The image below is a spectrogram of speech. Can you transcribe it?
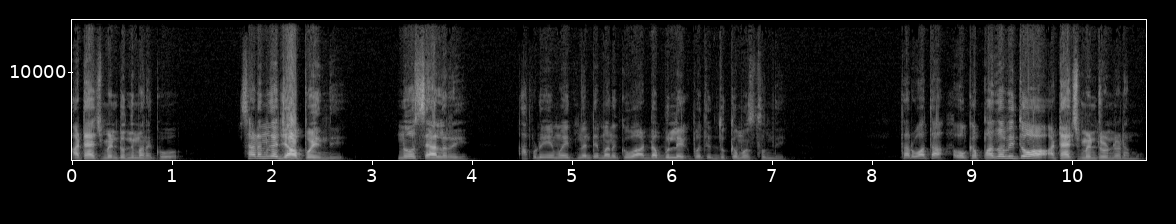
అటాచ్మెంట్ ఉంది మనకు. సడన్గా జాబ్ పోయింది. నో శాలరీ అప్పుడు ఏమవుతుందంటే మనకు ఆ డబ్బులు లేకపోతే దుఃఖం వస్తుంది. తర్వాత ఒక పదవితో అటాచ్మెంట్ ఉండడము.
